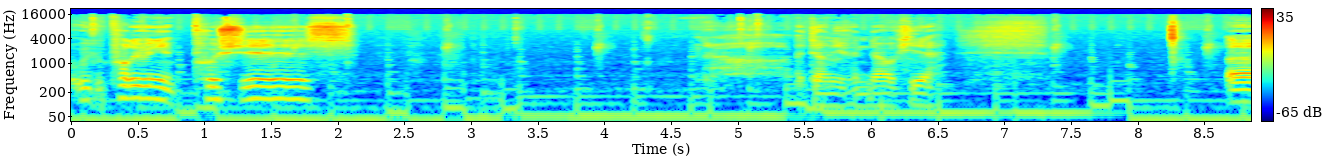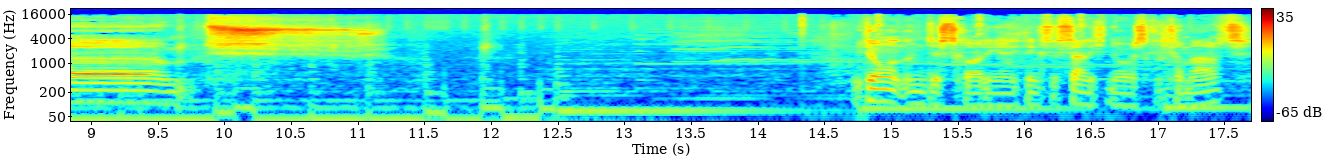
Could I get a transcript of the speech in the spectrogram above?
we could probably bring in pushes. I don't even know here. Um. We don't want them discarding anything, so Sanity Norris could come out.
